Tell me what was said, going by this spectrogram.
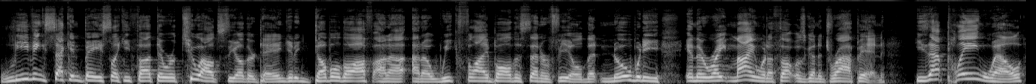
leaving second base like he thought there were two outs the other day and getting doubled off on a on a weak fly ball to center field that nobody in their right mind would have thought was going to drop in. He's not playing well.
